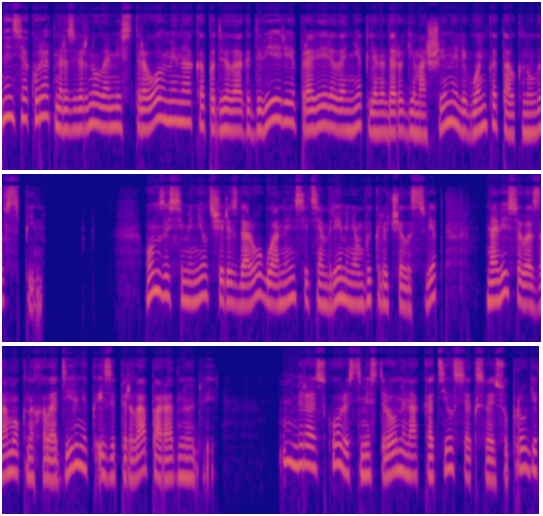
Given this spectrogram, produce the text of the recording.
Нэнси аккуратно развернула мистера Олминака, подвела к двери, проверила, нет ли на дороге машины, легонько толкнула в спину. Он засеменил через дорогу, а Нэнси тем временем выключила свет, навесила замок на холодильник и заперла парадную дверь. Набирая скорость, мистер Олминак катился к своей супруге,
